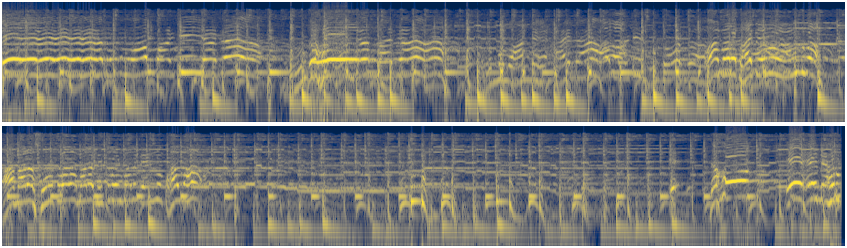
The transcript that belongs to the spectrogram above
એ ભાઈ બહેનો આનંદમાં આ મારા સુરતવાળા મારા મિત્રો મારા બહેનનો ભાવ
